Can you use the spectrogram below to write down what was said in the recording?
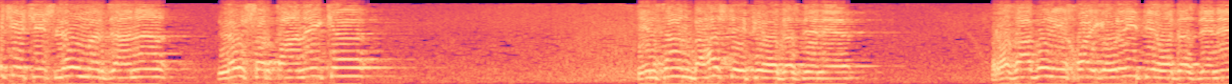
یکی چیش لو مرجانه لو شرطانه که ئینسان بەهشتی پێوە دەست دێنێ ڕزابوونی خی گەورەی پێوە دەست دێنێ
